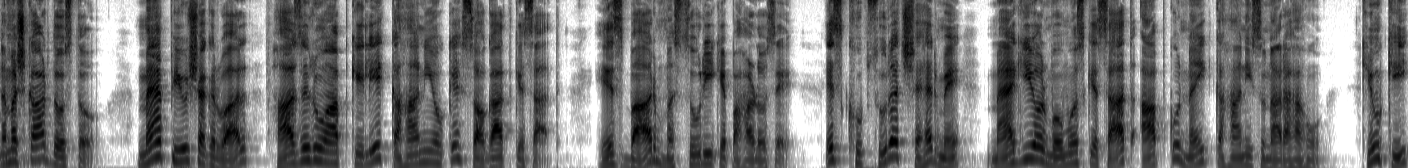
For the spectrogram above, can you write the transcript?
नमस्कार दोस्तों, मैं पीयूष अग्रवाल हाजिर हूँ आपके लिए कहानियों के सौगात के साथ, इस बार मसूरी के पहाड़ों से। इस खूबसूरत शहर में मैगी और मोमोज के साथ आपको नई कहानी सुना रहा हूँ, क्योंकि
